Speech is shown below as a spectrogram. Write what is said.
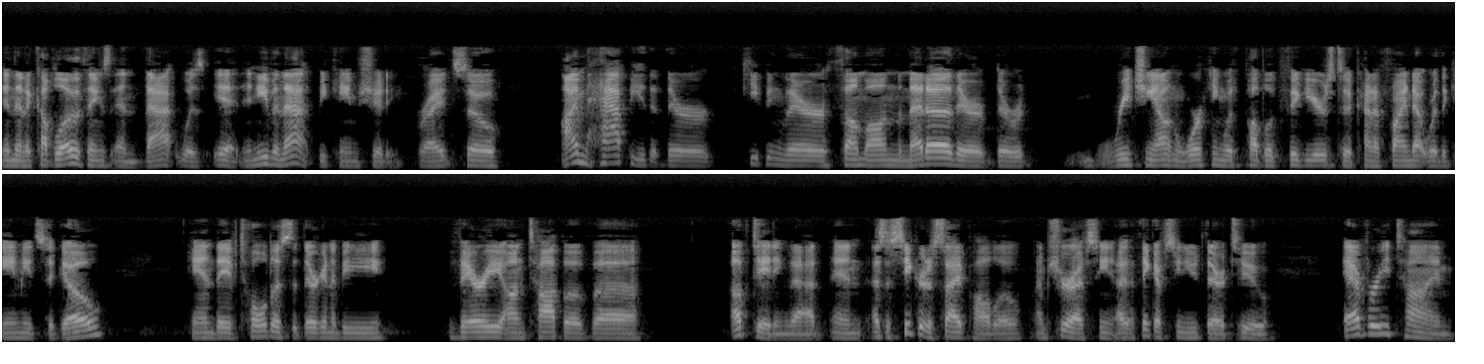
and then a couple other things, and that was it. And even that became shitty, right? So I'm happy that they're keeping their thumb on the meta. They're they're reaching out and working with public figures to kind of find out where the game needs to go. And they've told us that they're going to be very on top of uh, updating that. And as a secret aside, Pablo, I'm sure I've seen, I think I've seen you there too. Every time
